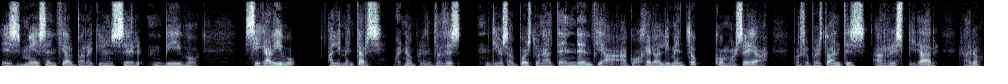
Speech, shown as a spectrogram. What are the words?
Es muy esencial para que un ser vivo siga vivo, alimentarse. Bueno, pues entonces Dios ha puesto una tendencia a coger alimento como sea. Por supuesto, antes a respirar, claro.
